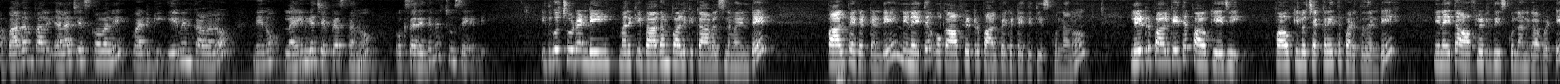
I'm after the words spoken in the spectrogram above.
ఆ బాదం పాలు ఎలా చేసుకోవాలి? వాటికి ఏమేమి కావాలో నేను లైన్గా చెప్పేస్తాను. ఒకసారి అయితే మీరు చూసేయండి. ఇదిగో చూడండి మనకి బాదం పాలకి కావాల్సినవి అంటే పాల ప్యాకెట్ అండి. నేనైతే ఒక హాఫ్ లీటర్ పాల ప్యాకెట్ అయితే తీసుకున్నాను. లీటర్ పాలకైతే పావు కేజీ పావు కిలో చక్కెర అయితే పడుతుందండి. నేనైతే హాఫ్ లీటర్ తీసుకున్నాను కాబట్టి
